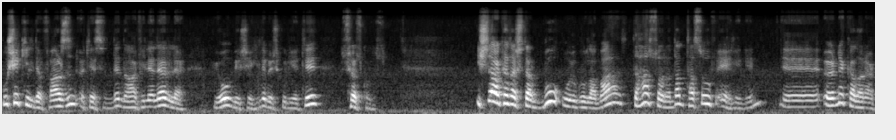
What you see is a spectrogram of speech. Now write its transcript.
bu şekilde farzın ötesinde nafilelerle yoğun bir şekilde meşguliyeti söz konusu. İşte arkadaşlar bu uygulama daha sonradan tasavvuf ehlinin e, örnek alarak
